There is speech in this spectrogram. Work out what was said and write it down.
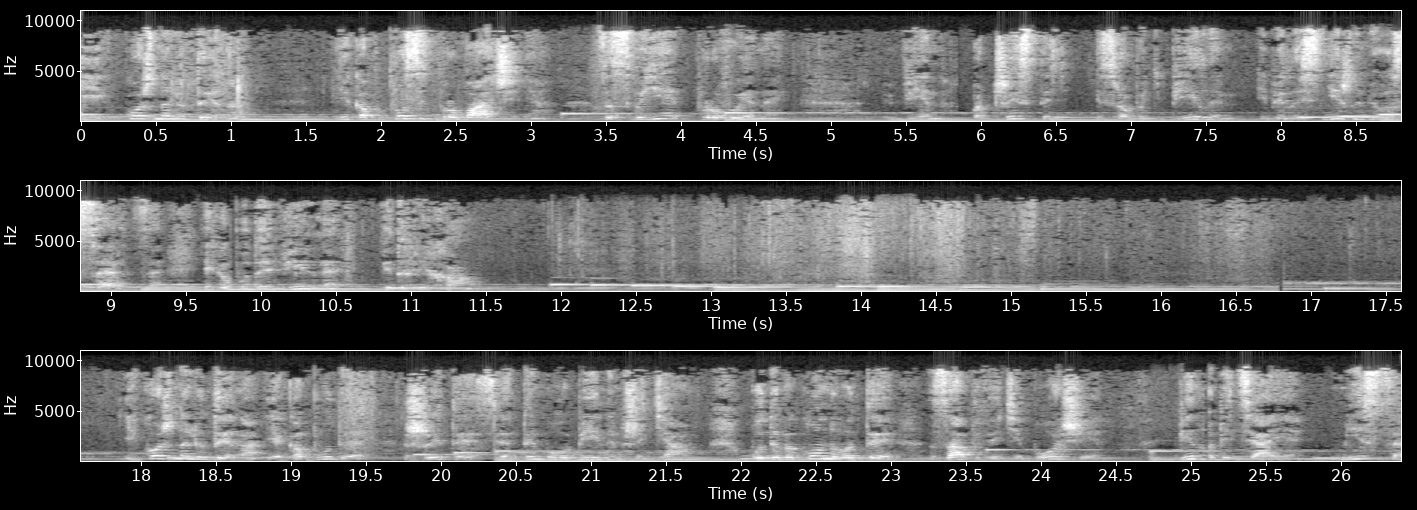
І кожна людина, яка попросить пробачення за свої провини, він очистить і зробить білим і білосніжним його серце, яке буде вільне від гріха. І кожна людина, яка буде жити святим богобійним життям, буде виконувати заповіді Божі, він обіцяє місце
